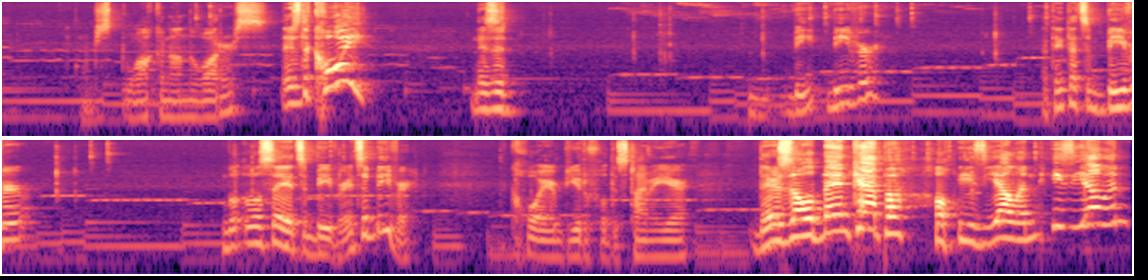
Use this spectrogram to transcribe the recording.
I'm just walking on the waters. There's the koi! There's a... Be beaver? I think that's a beaver. We'll, say it's a beaver. It's a beaver. The koi are beautiful this time of year. There's old man Kappa. Oh, he's yelling. He's yelling.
